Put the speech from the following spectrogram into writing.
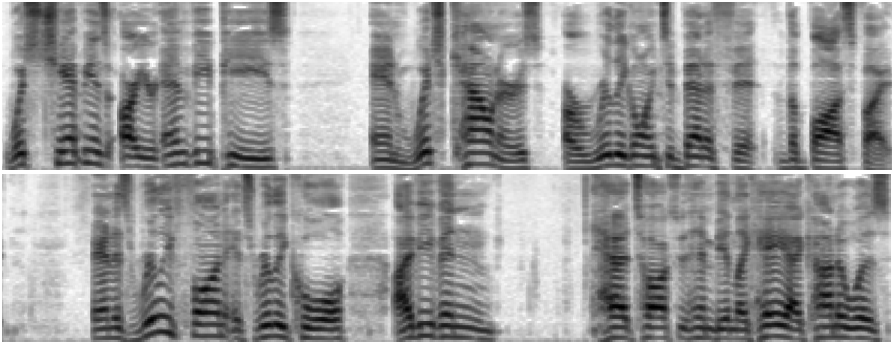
which champions are your MVPs, and which counters are really going to benefit the boss fight. And it's really fun, it's really cool. I've even had talks with him being like, hey, I kind of was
